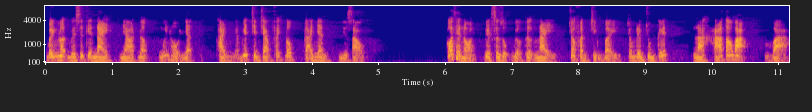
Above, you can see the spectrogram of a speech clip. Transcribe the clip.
Bình luận về sự kiện này, nhà hoạt động Nguyễn Hồ Nhật Thành đã viết trên trang Facebook cá nhân như sau. Có thể nói việc sử dụng biểu tượng này cho phần trình bày trong đêm chung kết là khá táo bạo và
